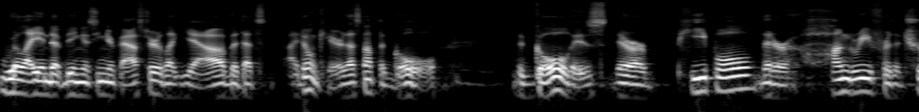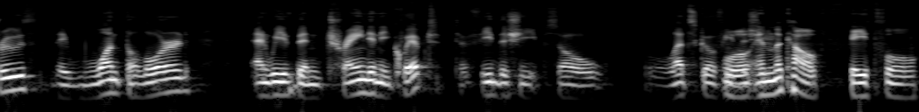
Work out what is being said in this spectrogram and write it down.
will I end up being a senior pastor? Like, yeah, but that's, I don't care. That's not the goal. The goal is there are people that are hungry for the truth. They want the Lord, and we've been trained and equipped to feed the sheep. So let's go feed Well, the sheep. and look how faithful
